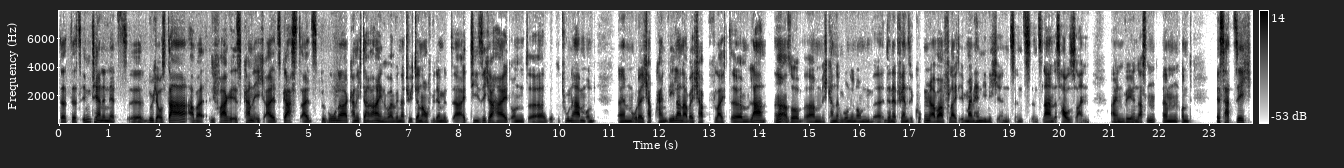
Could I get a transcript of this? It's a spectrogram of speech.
das, das, interne Netz äh, durchaus da, aber die Frage ist, kann ich als Gast, als Bewohner, kann ich da rein? Weil wir natürlich dann auch wieder mit äh, IT-Sicherheit und äh, so zu tun haben und ähm, oder ich habe kein WLAN, aber ich habe vielleicht ähm, LAN. Ne? Also ähm, ich kann im Grunde genommen äh, Internetfernsehen gucken, aber vielleicht eben mein Handy nicht ins, ins, ins LAN des Hauses ein, einwählen lassen. Ähm, und es hat sich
